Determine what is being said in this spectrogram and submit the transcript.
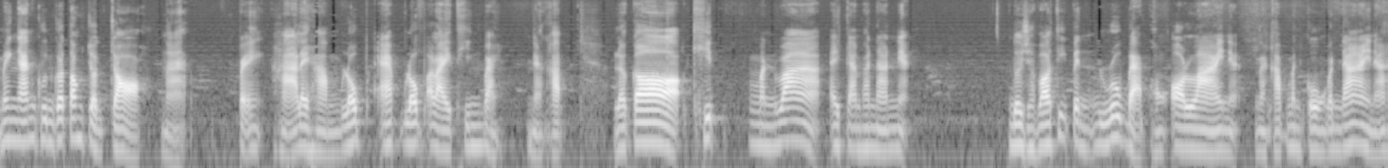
ไม่งั้นคุณก็ต้องจดจ่อนะไปหาอะไรทำลบแอปลบอะไรทิ้งไปนะครับ แล้วก็คิดมันว่าไอการพนันเนี่ยโดยเฉพาะที่เป็นรูปแบบของออนไลน์เนี่ยนะครับมันโกงกันได้นะ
